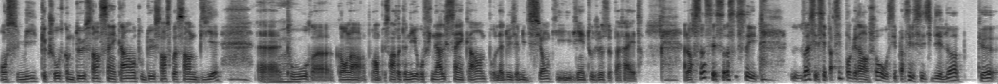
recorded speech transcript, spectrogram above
ont soumis quelque chose comme 250 ou 260 billets euh, wow. pour euh, qu'on on puisse en retenir au final 50 pour la deuxième édition qui vient tout juste de paraître. Alors ça, c'est ça, ça c'est, c'est parti de pas grand-chose. C'est parti de cette idée-là que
